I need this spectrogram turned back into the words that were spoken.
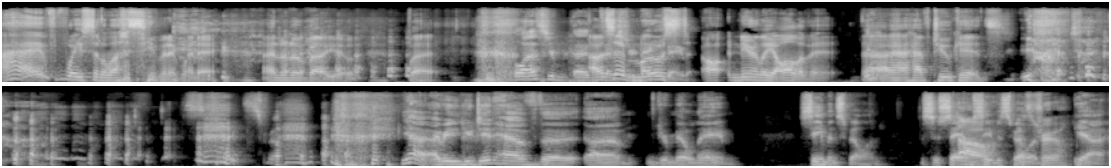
I've wasted a lot of semen in one day. I don't know about you, but well, that's your. Uh, I would say most, uh, nearly all of it. Uh, I have two kids. yeah, I mean, you did have the um your middle name, Seaman Spillin. So Sam Oh, Seaman Spillin. that's true. Yeah,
